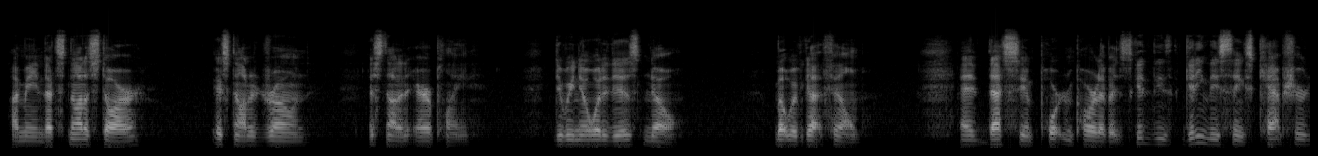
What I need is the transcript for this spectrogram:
I mean, that's not a star. It's not a drone. It's not an airplane. Do we know what it is? No. But we've got film. And that's the important part of it. It's getting these, getting these things captured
